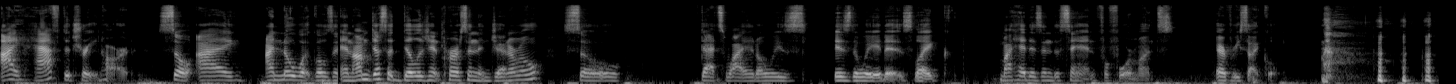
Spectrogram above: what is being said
I have to train hard. So I I know what goes in and I'm just a diligent person in general. So that's why it always is the way it is. Like my head is in the sand for 4 months every cycle.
